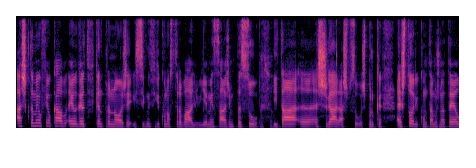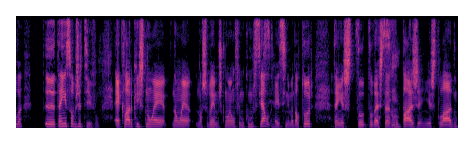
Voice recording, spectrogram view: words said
acho que também, ao fim e ao cabo, é gratificante para nós. É, isso significa que o nosso trabalho e a mensagem passou, passou. e está a chegar às pessoas, porque a história que contamos na tela uh, tem esse objetivo. É claro que isto não é, não é, nós sabemos que não é um filme comercial, Sim. é cinema de autor, tem este, toda esta Sim. roupagem, este lado,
